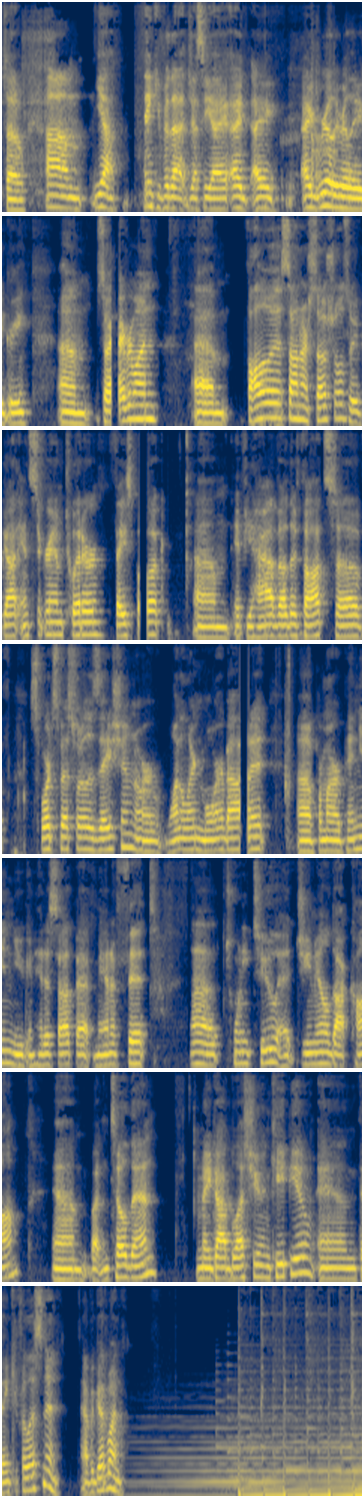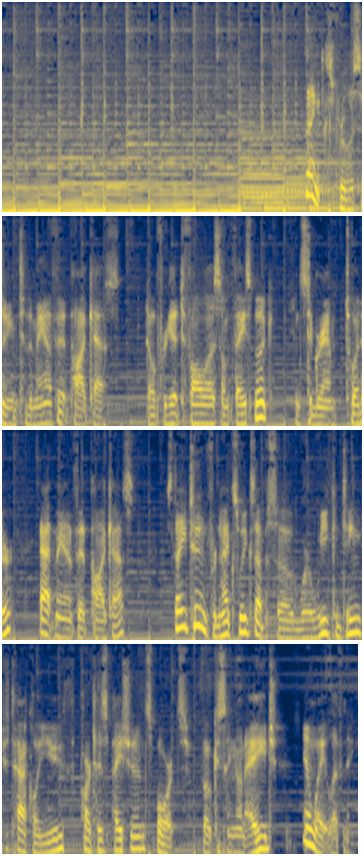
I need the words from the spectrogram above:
So um, yeah thank you for that jesse. I i i, I really really agree. Um, so everyone um, follow us on our socials. We've got instagram twitter facebook. Um, if you have other thoughts of sports specialization or want to learn more about it uh, from our opinion you can hit us up at mannafit 22 at gmail.com um, but until then may god bless you and keep you and thank you for listening have a good one Thanks for listening to the MannaFit podcast. Don't forget to follow us on Facebook, Instagram, Twitter at MannaFit Podcast. Stay tuned for next week's episode where we continue to tackle youth participation in sports, focusing on age and weightlifting.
